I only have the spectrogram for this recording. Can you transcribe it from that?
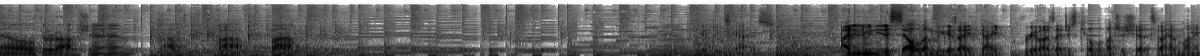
Sell third option. Bop, bop, bop. And we'll get these guys. I didn't even need to sell them because I, I realized I just killed a bunch of shit, so I have money.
